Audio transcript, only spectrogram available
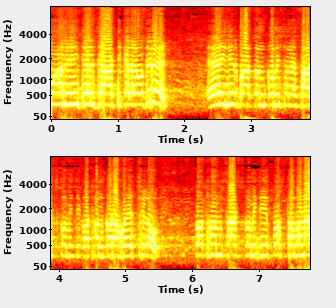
ওয়ান এইটের যে আর্টিকেলের অধীনে এই নির্বাচন কমিশনে সার্চ কমিটি গঠন করা হয়েছিল। প্রথম সার্চ কমিটির প্রস্তাবনা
